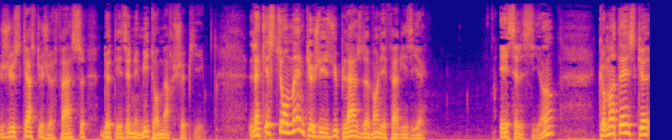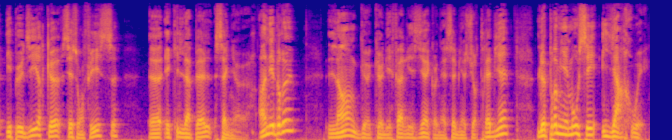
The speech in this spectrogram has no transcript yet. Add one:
Jusqu'à ce que je fasse de tes ennemis ton marchepied. La question même que Jésus place devant les pharisiens est celle-ci, hein Comment est-ce qu'il peut dire que c'est son fils euh, et qu'il l'appelle Seigneur? En hébreu, langue que les pharisiens connaissaient bien sûr très bien, le premier mot c'est Yahweh.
